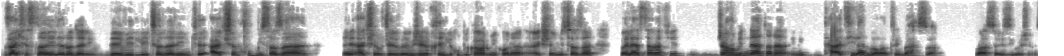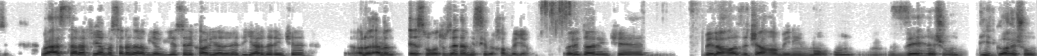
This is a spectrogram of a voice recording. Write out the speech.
زک اسنایدر رو داریم دیوید لیچ رو داریم که اکشن خوب می‌سازن. یعنی اکشن جلوه ویژه خیلی خوبی کار می‌کنن اکشن می‌سازن. ولی از طرف جهان بینی ندارن. یعنی تعطیلن واقعا تو این بحثا. واسه زیبا و از طرفی هم مثلا دارم میگم یه سری کارگردانه دیگر داریم که حالا الان اسم تو ذهنم نیست که بخوام بگم. ولی داریم که به لحاظ جهانبینی اون ذهنشون اون دیدگاهشون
